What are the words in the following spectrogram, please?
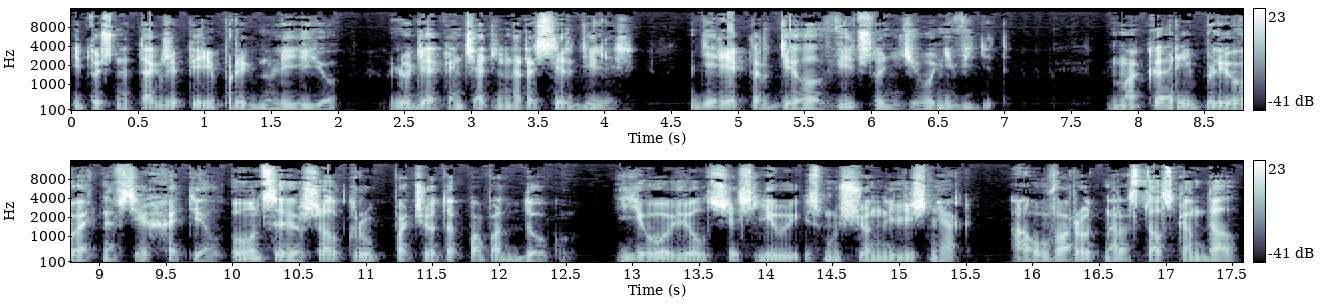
и точно так же перепрыгнули ее. Люди окончательно рассердились. Директор делал вид, что ничего не видит. Макарий плевать на всех хотел, он совершал круг почета по поддоку. Его вел счастливый и смущенный вишняк, а у ворот нарастал скандал.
